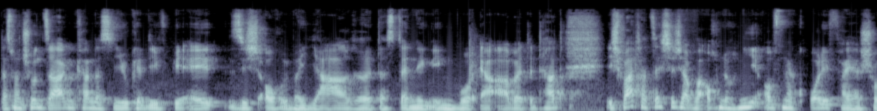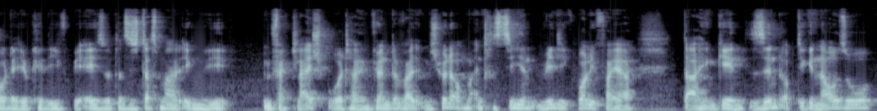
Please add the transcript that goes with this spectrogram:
dass man schon sagen kann, dass die UK DFBA sich auch über Jahre das Standing irgendwo erarbeitet hat. Ich war tatsächlich aber auch noch nie auf einer Qualifier-Show der UK DFBA, so dass ich das mal irgendwie im Vergleich beurteilen könnte, weil mich würde auch mal interessieren, wie die Qualifier dahingehend sind, ob die genauso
